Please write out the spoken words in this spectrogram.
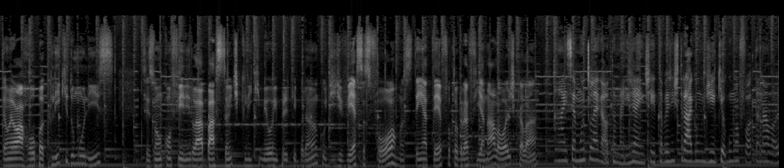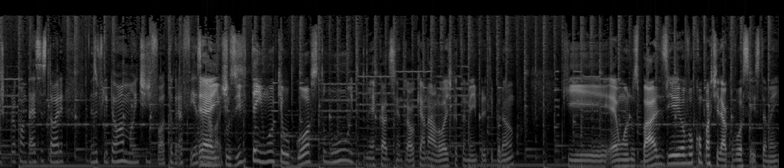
Então é o arroba clique do Muniz. Vocês vão conferir lá bastante clique meu em preto e branco, de diversas formas. Tem até fotografia analógica lá. Ah, isso é muito legal também, gente. Talvez a gente traga um dia aqui alguma foto analógica para contar essa história. Mas o Felipe é um amante de fotografias é, analógicas. inclusive tem uma que eu gosto muito do Mercado Central, que é analógica também em preto e branco, que é um Anos Bares, e eu vou compartilhar com vocês também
